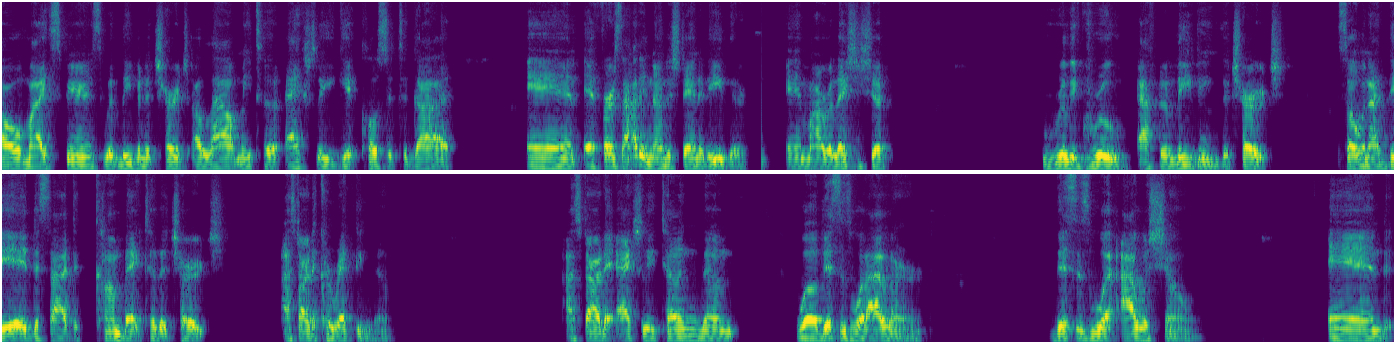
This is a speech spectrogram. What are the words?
All my experience with leaving the church allowed me to actually get closer to God. And at first, I didn't understand it either. And my relationship really grew after leaving the church. So when I did decide to come back to the church, I started correcting them. I started actually telling them, well, this is what I learned. This is what I was shown. And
